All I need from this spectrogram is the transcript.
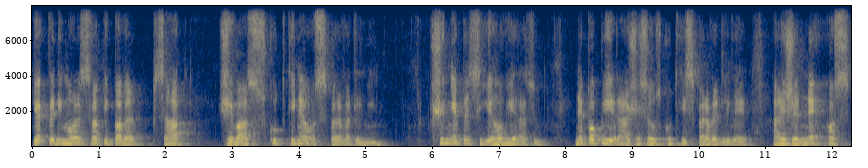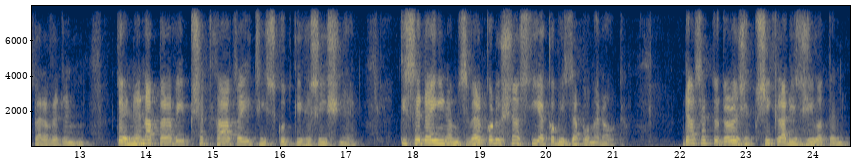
Jak tedy mohl svatý Pavel psát, že vás skutky neospravedlní? Všimněte si jeho výrazu. Nepopírá, že jsou skutky spravedlivé, ale že neospravedlní. To je nenapraví předcházející skutky hříšné. Ty se dají jenom z velkodušností jakoby zapomenout. Dá se to doložit příklady s životem.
